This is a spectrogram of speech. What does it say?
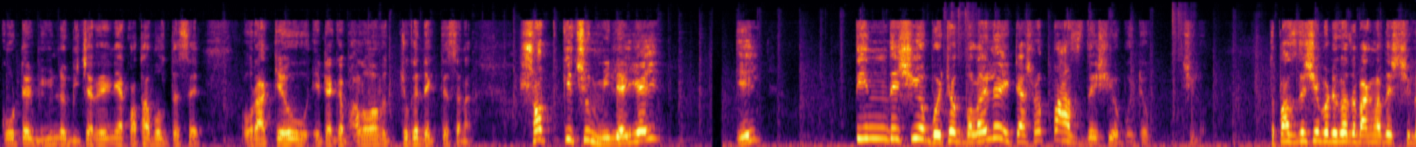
কোর্টের বিভিন্ন বিচারের নিয়ে কথা বলতেছে, ওরা কেউ এটাকে ভালোভাবে চোখে দেখতেছে না। সব কিছু মিলাইয়াই এই তিন দেশীয় বৈঠক বলা হইল, এটা আসলে পাঁচ দেশীয় বৈঠক ছিল। তো পাঁচ দেশীয় বৈঠক বলতে বাংলাদেশ ছিল,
